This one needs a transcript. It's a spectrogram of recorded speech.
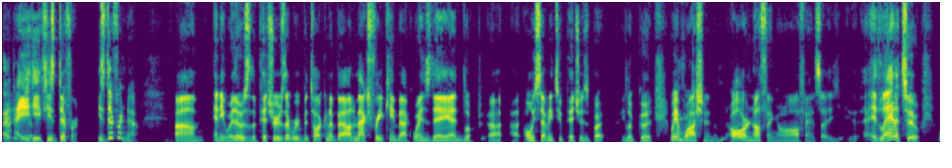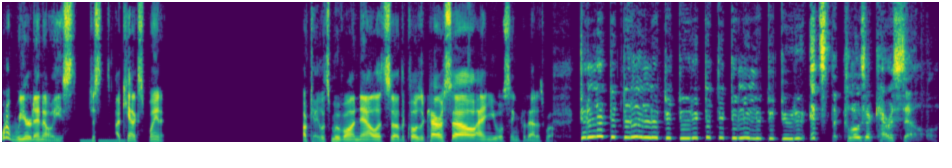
I I, he, he's different. He's different now. Um, anyway, those are the pitchers that we've been talking about. And Max Fried came back Wednesday and looked uh, uh, only 72 pitches, but he looked good. I mean, Washington, all or nothing on offense. Uh, Atlanta, too. What a weird NL East. Just, I can't explain it. Okay, let's move on now. Let's uh, the closer carousel, and you will sing for that as well. It's the closer carousel.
